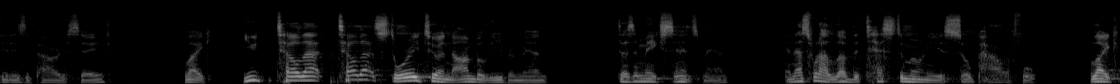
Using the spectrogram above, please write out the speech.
it is the power to save. Like you tell that tell that story to a non-believer, man. Doesn't make sense, man. And that's what I love. The testimony is so powerful. Like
